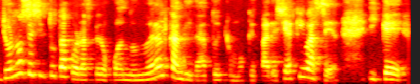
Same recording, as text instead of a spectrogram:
Yo no sé si tú te acuerdas, pero cuando no era el candidato y como que parecía que iba a ser y que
